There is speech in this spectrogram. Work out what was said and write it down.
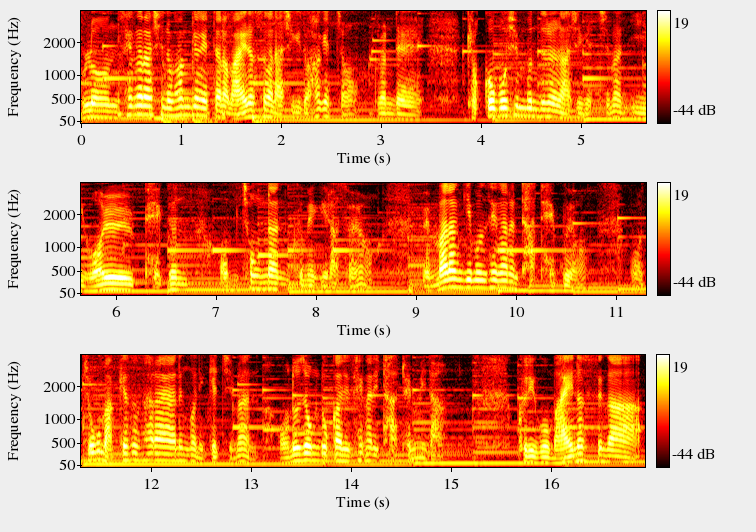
물론 생활하시는 환경에 따라 마이너스가 나시기도 하겠죠. 그런데 겪어보신 분들은 아시겠지만 이 월 100은 엄청난 금액이라서요. 웬만한 기본 생활은 다 되고요. 뭐 조금 아껴서 살아야 하는 건 있겠지만 어느 정도까지 생활이 다 됩니다. 그리고 마이너스가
